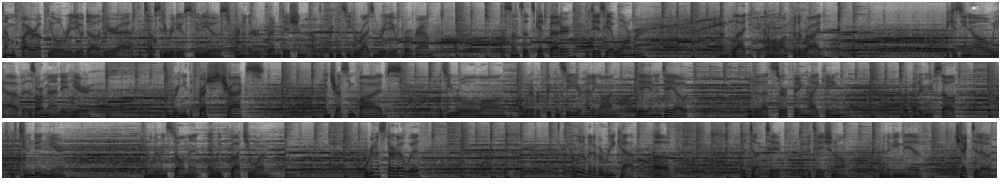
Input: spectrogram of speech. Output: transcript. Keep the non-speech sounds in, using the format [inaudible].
time we fire up the old radio dial here at the Tuff City Radio Studios for another rendition of the Frequency Horizon radio program. The sunsets get better, the days get warmer. I'm glad you could come along for the ride because you know we have as our mandate here to bring you the freshest tracks, interesting vibes as you roll along on whatever frequency you're heading on, day in and day out, whether that's surfing, hiking, or bettering yourself. You've tuned in here for another installment, and we've got you one. We're going to start out with a little bit of a recap of the Duct Tape Invitational. Many of you may have checked it out.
